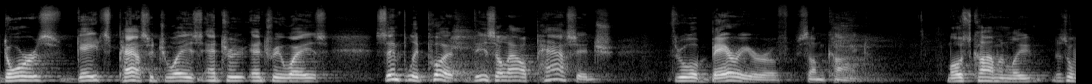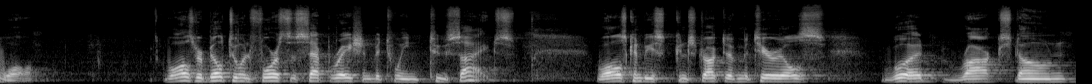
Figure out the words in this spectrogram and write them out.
Doors, gates, passageways, entry, entryways Simply put, these allow passage through a barrier of some kind. Most commonly, there's a wall. Walls were built to enforce the separation between two sides. Walls can be constructed of materials wood, rock, stone.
